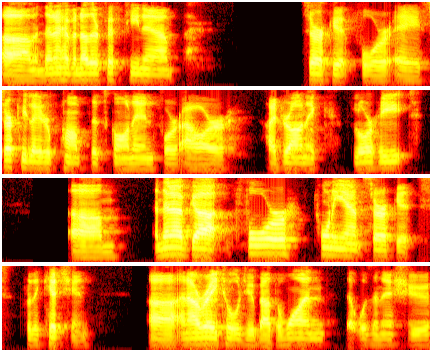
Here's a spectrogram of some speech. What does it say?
Um, and then I have another 15 amp circuit for a circulator pump that's gone in for our hydronic floor heat. Um, and then I've got four 20 amp circuits for the kitchen. Uh, and I already told you about the one that was an issue.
